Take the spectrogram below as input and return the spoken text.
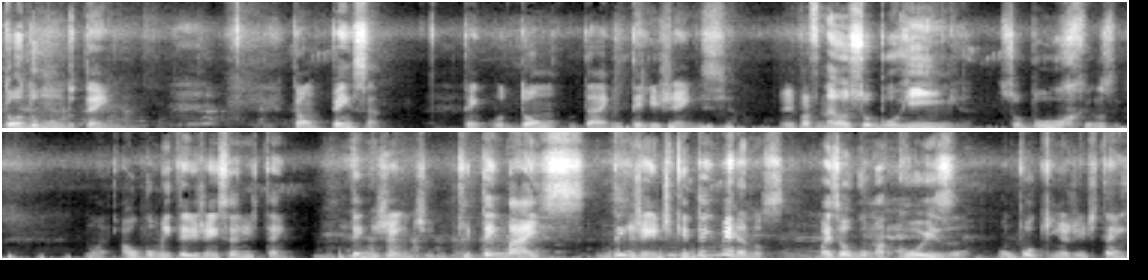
todo mundo tem. Então, pensa, tem o dom da inteligência. A gente pode falar: Não, eu sou burrinha, sou burro. É. Alguma inteligência a gente tem. Tem gente que tem mais, tem gente que tem menos, mas alguma coisa, um pouquinho a gente tem.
